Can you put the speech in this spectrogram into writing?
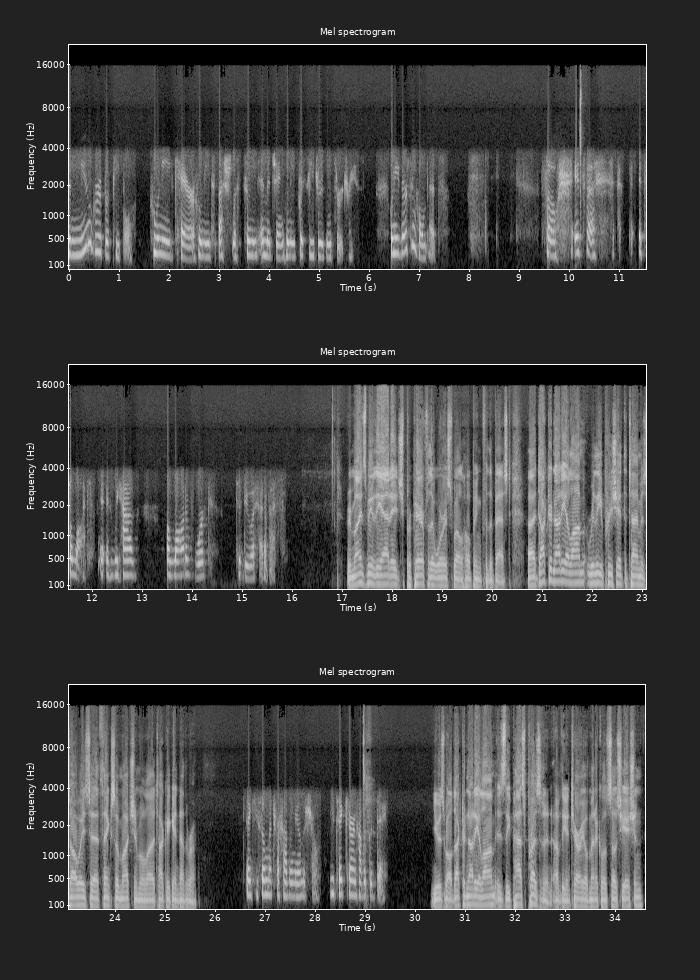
the new group of people who need care, who need specialists, who need imaging, who need procedures and surgeries, who need nursing home beds. So it's a it's a lot. We have a lot of work to do ahead of us. Reminds me of the adage prepare for the worst while hoping for the best. Uh, Dr. Nadia Alam, really appreciate the time as always. Uh, thanks so much, and we'll uh, talk again down the road. Thank you so much for having me on the show. You take care and have a good day. You as well. Dr. Nadia Alam is the past president of the Ontario Medical Association.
